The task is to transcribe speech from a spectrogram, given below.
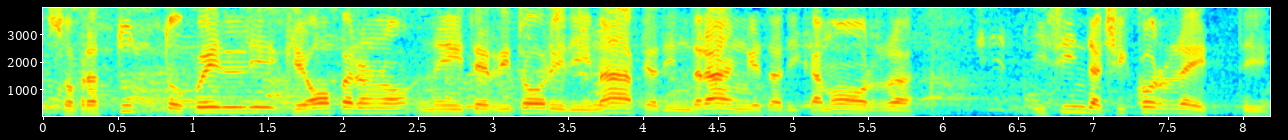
soprattutto quelli che operano nei territori di mafia, di indrangheta, di camorra, i sindaci corretti,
